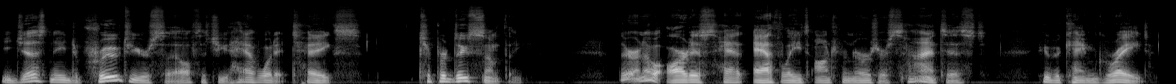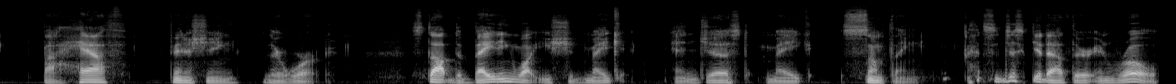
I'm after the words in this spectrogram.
You just need to prove to yourself that you have what it takes to produce something. There are no artists, athletes, entrepreneurs, or scientists who became great by half finishing their work. Stop debating what you should make and just make something. So just get out there and roll.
